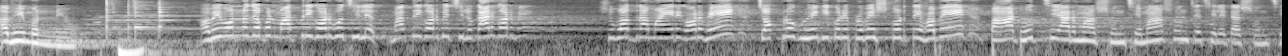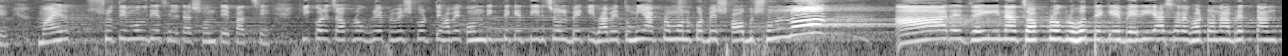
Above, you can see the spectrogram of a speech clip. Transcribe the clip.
অভিমন্যু। অভিমন্যু যখন মাতৃগর্ভ ছিল, মাতৃগর্ভে ছিল কার গর্ভে? সুভদ্রা মায়ের গর্ভে। চক্রগৃহে কি করে প্রবেশ করতে হবে? পাঠ হচ্ছে আর মা শুনছে মা শুনছে, ছেলেটা শুনছে। মায়ের শ্রুতিমূল দিয়ে ছেলেটা শুনতে পাচ্ছে। কি করে চক্রগৃহে প্রবেশ করতে হবে? কোন দিক থেকে তীর চলবে? কীভাবে তুমি আক্রমণ করবে? সব শুনলো। আর যেই না চক্রগ্রহ থেকে বেরিয়ে আসার ঘটনা, বৃত্তান্ত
